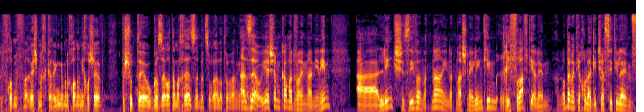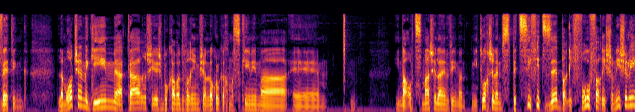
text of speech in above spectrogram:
לפחות מפרש מחקרים גם נכון אני חושב. פשוט אה, הוא גוזר אותם אחרי זה בצורה לא טובה. אז. זהו, יש שם כמה דברים מעניינים. הלינק שזיווה נתנה, היא נתנה שני לינקים, רפרפתי עליהם, אני לא באמת יכול להגיד שעשיתי להם וטינג. למרות שהם מגיעים מאתר שיש בו כמה דברים שאני לא כל כך מסכים עם, ה, אה, עם העוצמה שלהם ועם הניתוח שלהם, ספציפית זה ברפרוף הראשוני שלי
